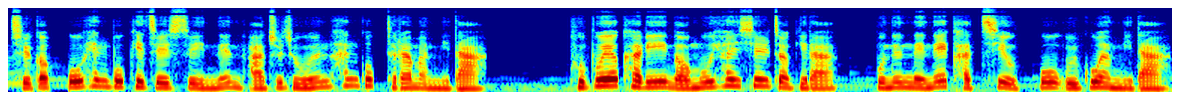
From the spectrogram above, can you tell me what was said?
즐겁고 행복해질 수 있는 아주 좋은 한국 드라마입니다. 부부 역할이 너무 현실적이라 보는 내내 같이 웃고 울고 합니다.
